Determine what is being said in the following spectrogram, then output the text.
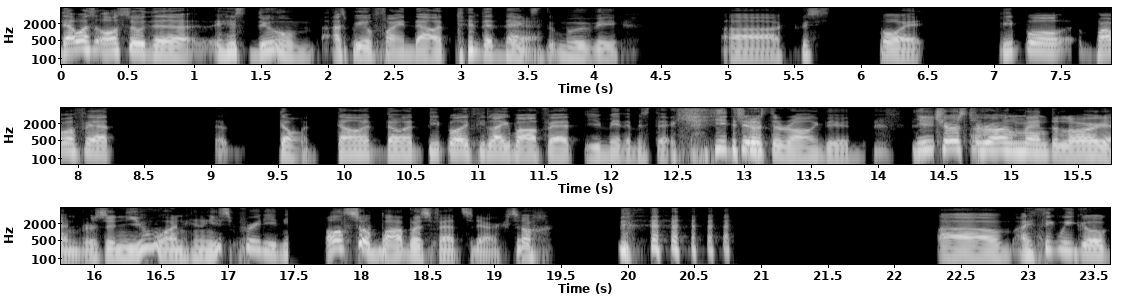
that was also the his doom, as we'll find out in the Yeah. next movie. Uh, because boy, people Boba Fett. uh, Don't, don't, don't. People, if you like Boba Fett, you made a mistake. you chose the wrong dude. You chose the wrong Mandalorian. There's a new one, and he's pretty neat. Also, Boba's Fett's there. So um, I think we go.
